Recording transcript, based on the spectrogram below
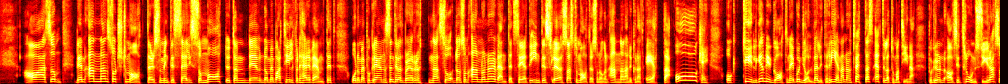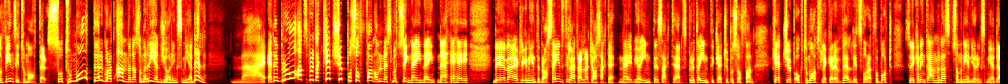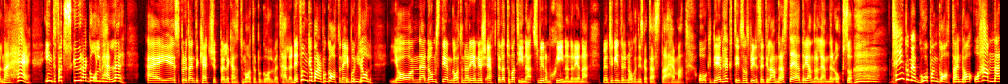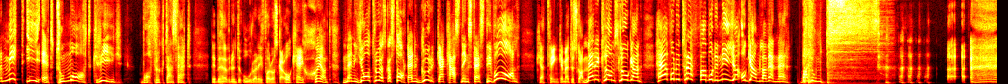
Ja, alltså, det är en annan sorts tomater som inte säljs som mat, utan det, de är bara till för det här eventet. Och de är på gränsen till att börja ruttna, så de som anordnar eventet säger att det inte slösas tomater som någon annan hade kunnat äta. Okej! Okay. Och tydligen blir gatorna i Bunjol väldigt rena när de tvättas efter La Tomatina på grund av citronsyra som finns i tomater. Så tomater går att använda som rengöringsmedel? Nej. Är det bra att spruta ketchup på soffan om den är smutsig? Nej, nej, nej. Det är verkligen inte bra. Säg inte till era föräldrar att jag har sagt det. Nej, vi har inte sagt det här. Spruta inte ketchup på soffan. Ketchup och tomatfläckar är väldigt svåra att få bort, så det kan inte användas som rengöringsmedel. Nej, inte för att skura golv heller. Nej, spruta inte ketchup eller kasta tomater på golvet heller. Det funkar bara på gatorna i Bunjol. Ja, när de stengatorna rengörs efter La Tomatina så blir de skinande rena. Men jag tycker inte det är något ni ska testa hemma. Och det är en högtid som sprider sig till andra städer i andra länder också. Tänk om jag går på en gata en dag och hamnar mitt i ett tomatkrig! Vad fruktansvärt! Det behöver du inte oroa dig för, Oskar. Okej, okay, skönt. Men jag tror jag ska starta en gurkakastningsfestival! Kan jag tänka mig att du ska. Med reklamslogan! Här får du träffa både nya och gamla vänner. Badum!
